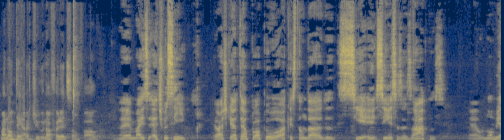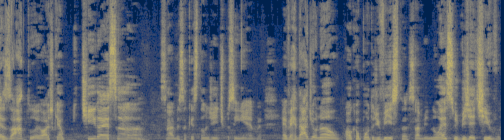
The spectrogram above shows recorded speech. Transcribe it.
Mas não tem artigo na Folha de São Paulo. É, mas é tipo assim, eu acho que até o próprio a questão da, da ci- ciências exatas, é o nome exato, eu acho que é o que tira essa, sabe, essa questão de tipo assim, é, é verdade ou não? Qual que é o ponto de vista, sabe? Não é subjetivo.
